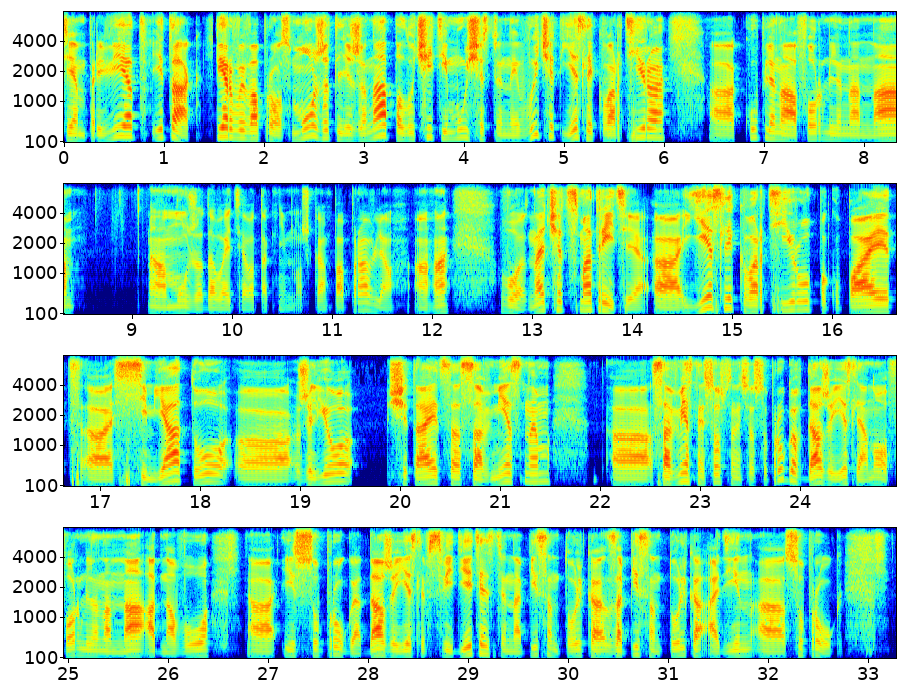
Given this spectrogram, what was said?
Всем привет. Итак, первый вопрос. Может ли жена получить имущественный вычет, если квартира а, куплена, оформлена на а, мужа. Давайте вот так немножко поправлю. Ага. Вот, значит, смотрите, а, если квартиру покупает семья, то жилье считается совместным совместной собственностью супругов, даже если оно оформлено на одного из супруга, даже если в свидетельстве написан только, записан только один супруг.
